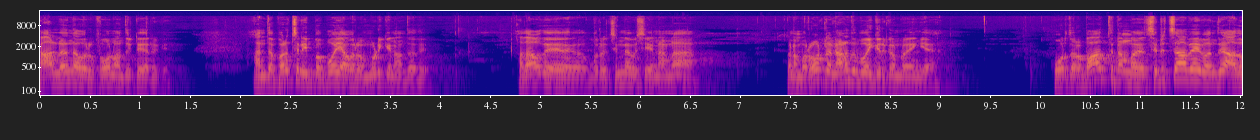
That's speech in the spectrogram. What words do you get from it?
காலிலேருந்து அவருக்கு ஃபோன் வந்துகிட்டே இருக்குது அந்த பிரச்சனை இப்போ போய் அவர் முடிக்கணும் அந்தது அதாவது ஒரு சின்ன விஷயம் என்னென்னா இப்போ நம்ம ரோட்டில் நடந்து போய்க்கிருக்கோம் இங்கே ஒருத்தரை பார்த்து நம்ம சிரித்தாவே வந்து அது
